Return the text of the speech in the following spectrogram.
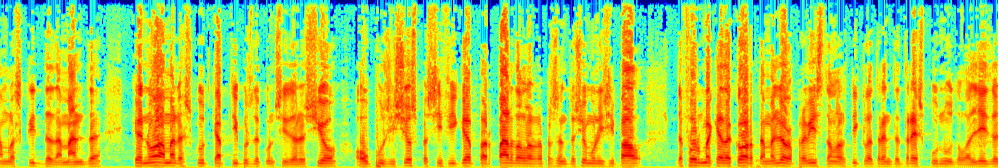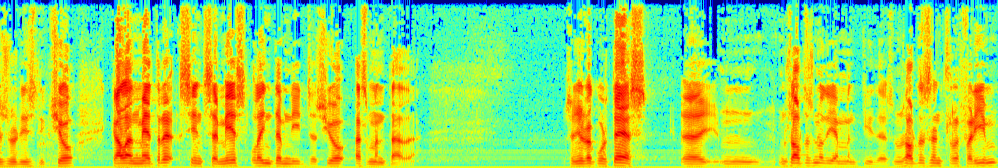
amb l'escrit de demanda que no ha merescut cap tipus de consideració o oposició específica per part de la representació municipal, de forma que d'acord amb allò previst en l'article 33.1 de la llei de jurisdicció cal admetre sense més la indemnització esmentada. Senyora Cortés, eh, nosaltres no diem mentides, nosaltres ens referim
